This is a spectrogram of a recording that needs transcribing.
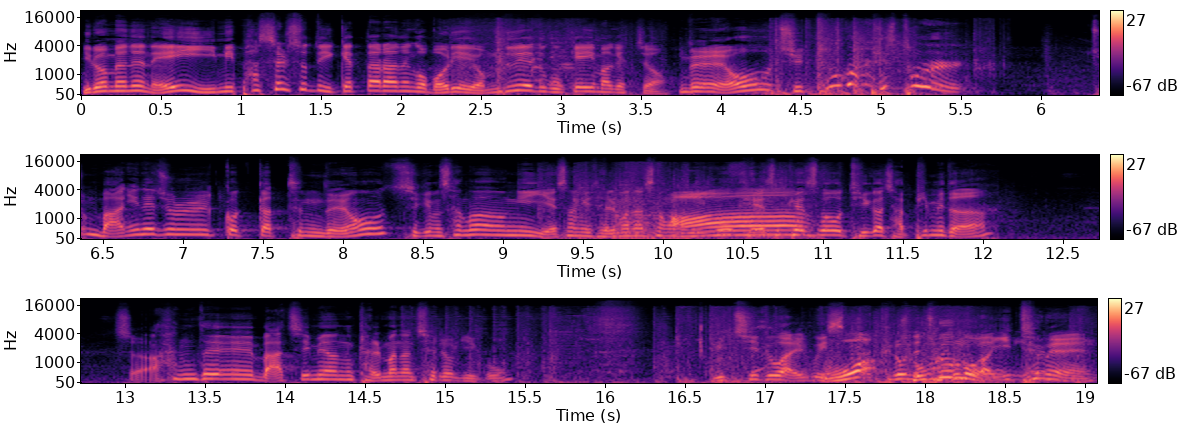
이러면은 A 이미 팠을 수도 있겠다라는 거 머리에 염두에 두고 게임하겠죠. 네, 어 G2가 피스톨 좀 많이 내줄 것 같은데요. 지금 상황이 예상이 될 만한 상황이고 아. 계속해서 뒤가 잡힙니다. 자, 한 대 맞으면 갈 만한 체력이고 위치도 알고 있습니다. 우와, 그런데 조금모. 조금모가 이 틈에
